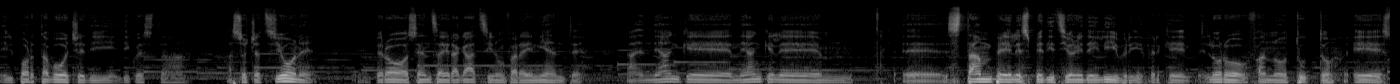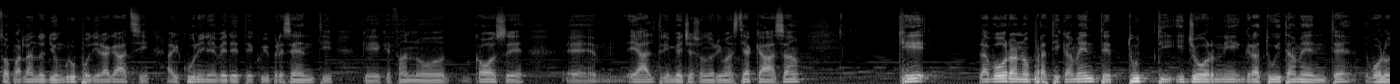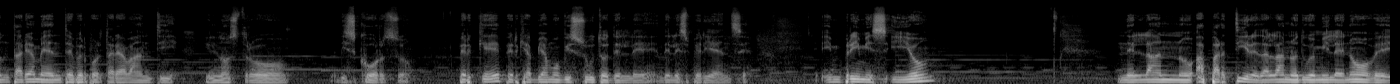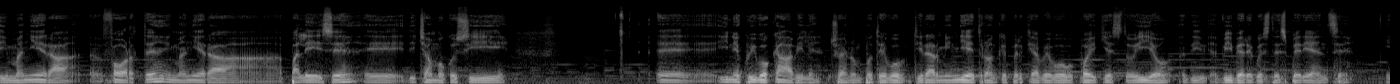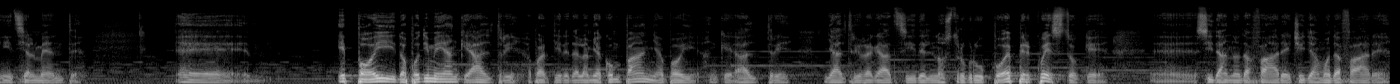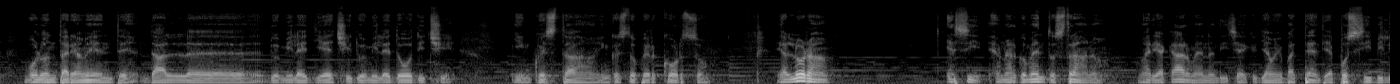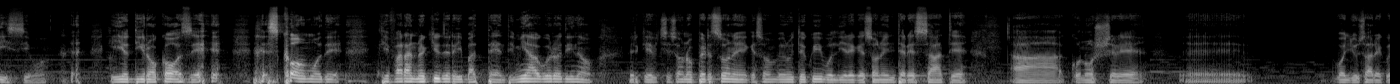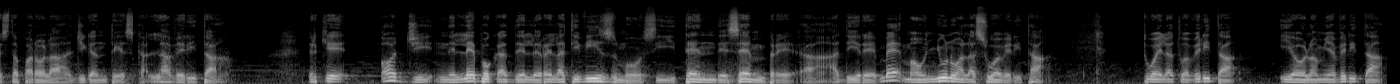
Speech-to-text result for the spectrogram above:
il portavoce di, di questa associazione, eh, però senza i ragazzi non farei niente, ah, neanche, neanche le mm, eh, stampe e le spedizioni dei libri, perché loro fanno tutto e sto parlando di un gruppo di ragazzi, alcuni ne vedete qui presenti che, che fanno cose eh, e altri invece sono rimasti a casa, che lavorano praticamente tutti i giorni gratuitamente, volontariamente per portare avanti il nostro discorso. Perché? Perché abbiamo vissuto delle, delle esperienze. In primis io, a partire dall'anno 2009 in maniera forte, in maniera palese e diciamo così eh, inequivocabile, cioè non potevo tirarmi indietro anche perché avevo poi chiesto io di vivere queste esperienze inizialmente. Eh, e poi dopo di me anche altri, a partire dalla mia compagna, poi anche altri, gli altri ragazzi del nostro gruppo. È per questo che eh, si danno da fare, ci diamo da fare volontariamente dal 2010-2012 eh, in, in questo percorso. E allora eh sì, è un argomento strano. Maria Carmen dice chiudiamo i battenti, è possibilissimo che io dirò cose scomode che faranno chiudere i battenti, mi auguro di no, perché ci sono persone che sono venute qui, vuol dire che sono interessate a conoscere, eh, voglio usare questa parola gigantesca, la verità. Perché oggi nell'epoca del relativismo si tende sempre a, a dire, beh, ma ognuno ha la sua verità tu hai la tua verità, io ho la mia verità,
